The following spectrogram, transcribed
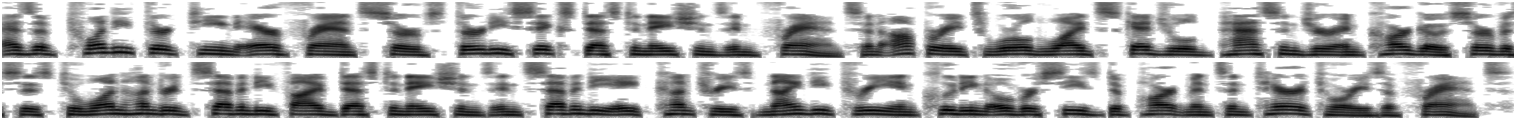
As of 2013 Air France serves 36 destinations in France and operates worldwide scheduled passenger and cargo services to 175 destinations in 78 countries 93 including overseas departments and territories of France.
